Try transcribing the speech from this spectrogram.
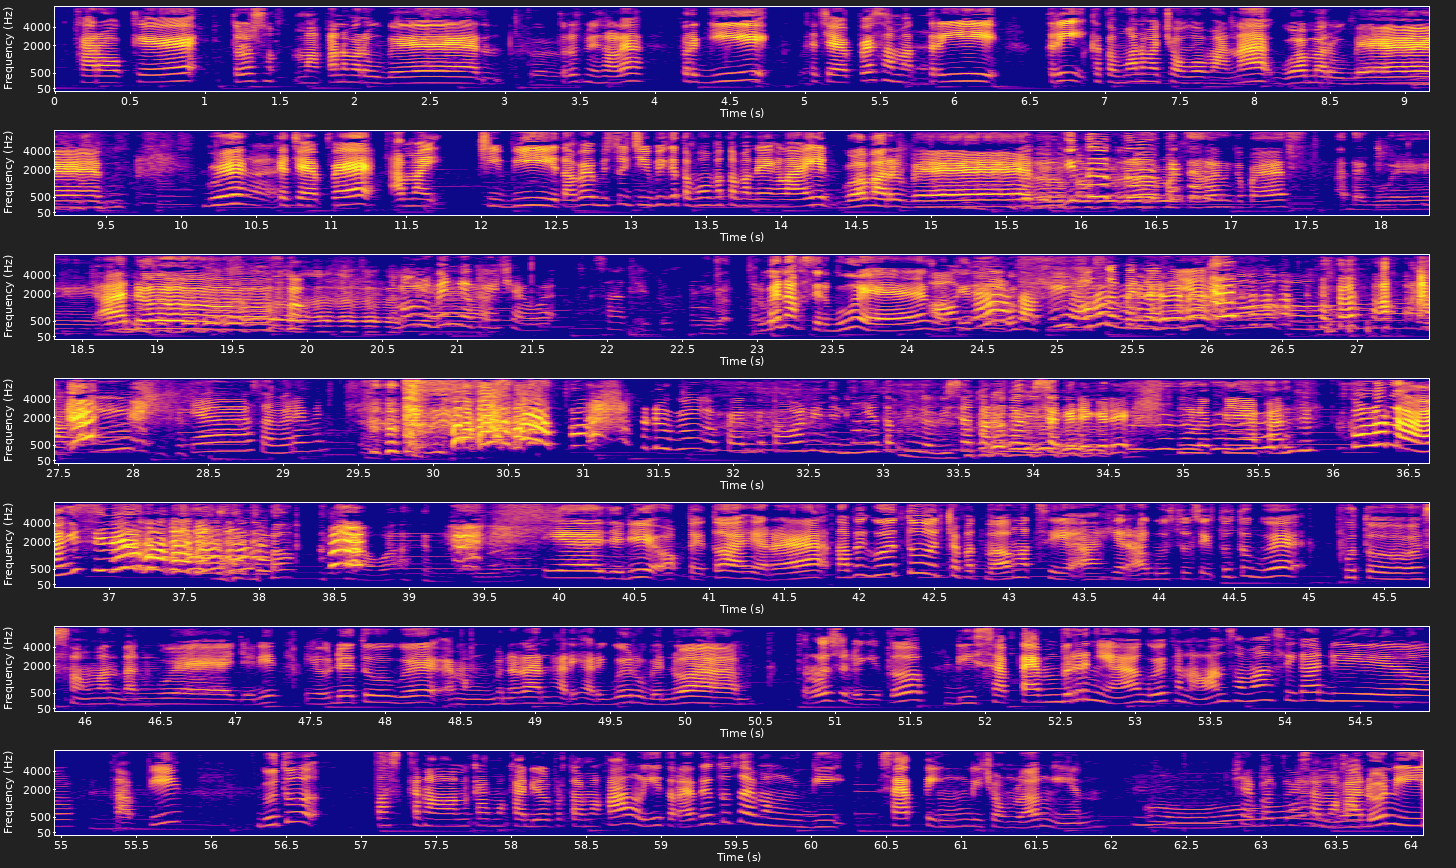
karaoke, terus makan sama Ruben. Betul. Terus misalnya pergi ke CP sama Tri. Tri ketemuan sama cowok mana? Gue sama Ruben. gue ke CP sama Cibi, tapi abis itu Cibi ketemu sama temen yang lain, gue sama Ruben. Lu- gitu lu- tuh. lu pacaran ke PS ada gue. Aduh. emang. Ruben gak punya cewek saat itu Enggak. Ruben naksir gue saat Oh, itu. Ya, tapi oh sebenarnya oh oh tapi ya sabar ya Ben Aduh gue gak pengen ketawa nih jadinya tapi nggak bisa karena nggak bisa gede-gede mulutnya ya kan. Kok lo nangis sih anjir. Iya jadi waktu itu akhirnya tapi gue tuh cepet banget sih akhir Agustus itu tuh gue putus sama mantan gue jadi ya udah tuh gue emang beneran hari-hari gue Ruben doang terus udah gitu di Septembernya gue kenalan sama si Kadil tapi gue tuh pas kenalan sama Kadil pertama kali ternyata itu tuh emang di setting dicomblangin. Oh. siapa tuh ya sama iya. Kak Doni.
